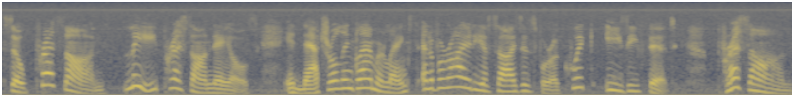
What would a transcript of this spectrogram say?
So press on. Lee press-on nails. In natural and glamour lengths and a variety of sizes for a quick, easy fit. Press on.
